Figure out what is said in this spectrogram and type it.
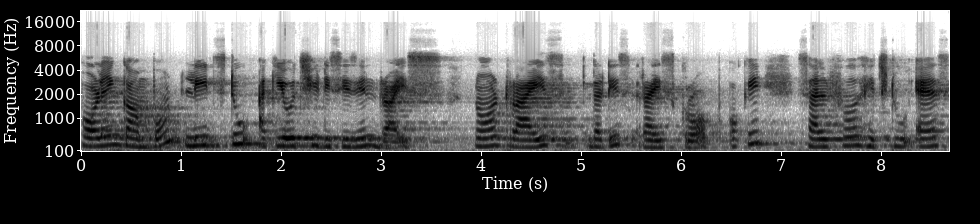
following compound leads to Akiochi disease in rice not rice that is rice crop okay? Sulfur h2s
